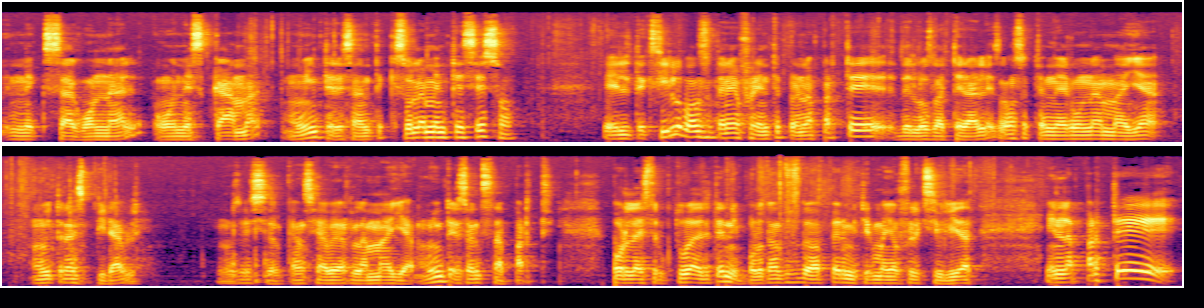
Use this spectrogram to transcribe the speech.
en hexagonal o en escama, muy interesante, que solamente es eso. El textil lo vamos a tener enfrente, pero en la parte de los laterales vamos a tener una malla muy transpirable. No sé si se alcance a ver la malla. Muy interesante esta parte. Por la estructura del tenis. Por lo tanto, eso te va a permitir mayor flexibilidad. En la parte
